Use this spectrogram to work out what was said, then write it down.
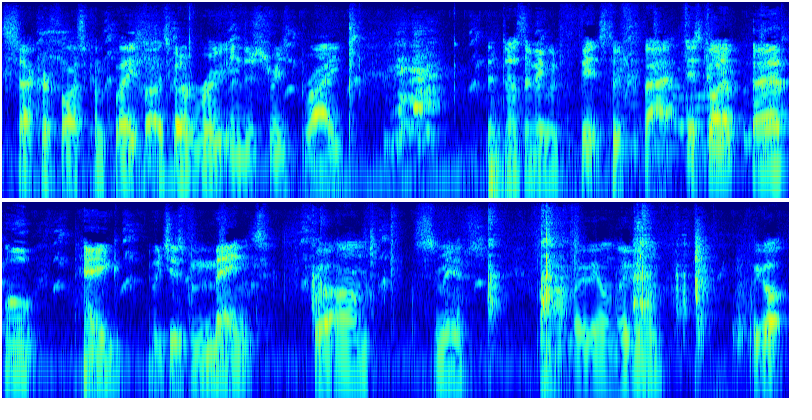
Sacrifice Complete, but it's got a Root Industries brake. That doesn't even fit, it's too fat. It's got a purple peg, which is meant for um Smiths. Alright, moving on, moving on. We got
